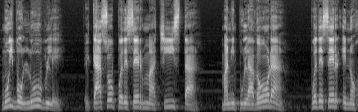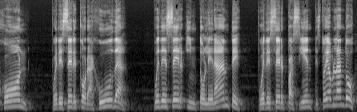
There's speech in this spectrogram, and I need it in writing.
muy voluble. El caso puede ser machista, manipuladora, puede ser enojón, puede ser corajuda, puede ser intolerante, puede ser paciente. Estoy hablando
